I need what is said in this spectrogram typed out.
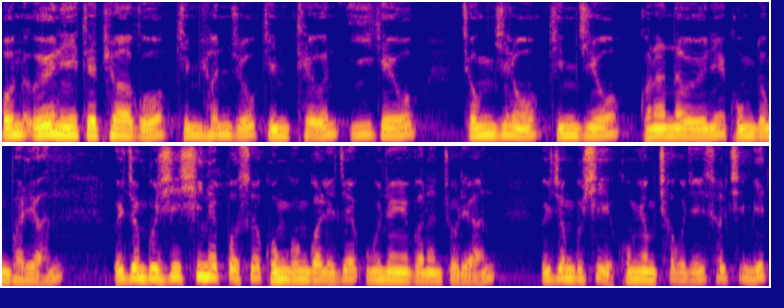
본 의원이 대표하고 김현주, 김태은, 이계옥, 정진호, 김지호, 권한나 의원이 공동 발의한 의정부시 시내버스 공공관리제 운영에 관한 조례안 의정부시 공영차고지 설치 및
